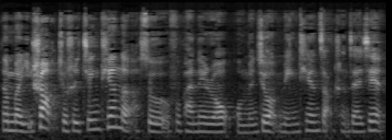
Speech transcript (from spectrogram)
那么以上就是今天的所有复盘内容，我们就明天早晨再见。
